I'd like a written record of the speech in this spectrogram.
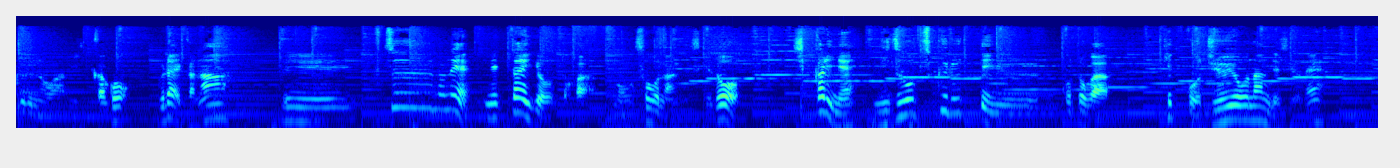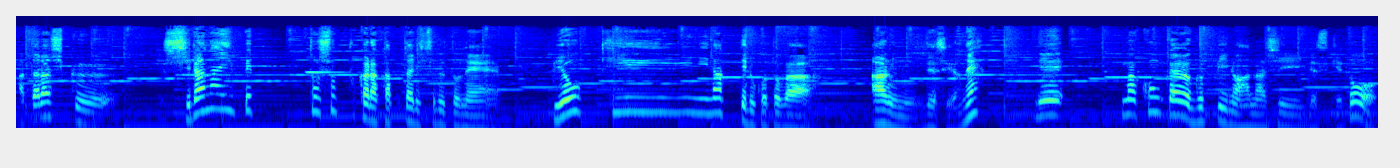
来るのは3日後ぐらいかな。えー、普通のね、熱帯魚とかもそうなんですけど、しっかりね、水を作るっていうことが結構重要なんですよね。新しく知らないペットショップから買ったりするとね、病気になってることがあるんですよね。で、まあ今回はグッピーの話ですけど、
